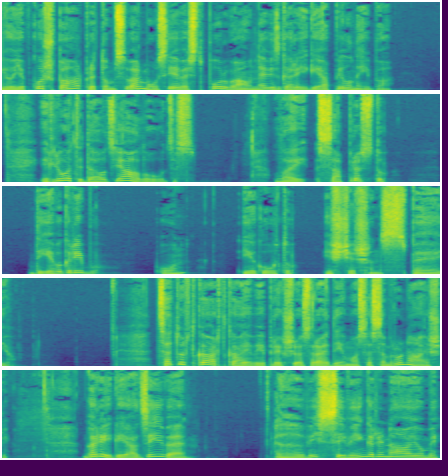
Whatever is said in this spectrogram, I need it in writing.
jo jebkurš pārpratums var mūs ievest purvā un nevis garīgajā pilnībā. Ir ļoti daudz jālūdzas, lai saprastu dieva gribu un iegūtu izšķiršanas spēju. Ceturtkārt, kā jau iepriekšējos raidījumos esam runājuši, garīgajā dzīvē eh, visi vingrinājumi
